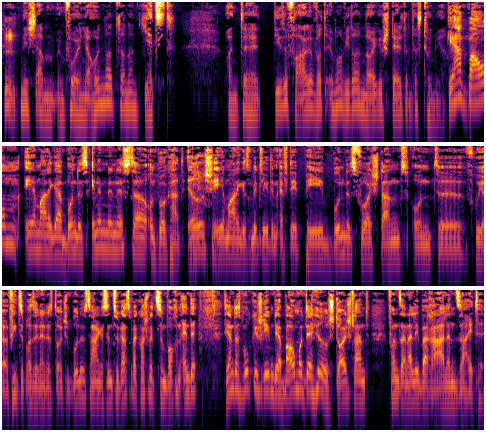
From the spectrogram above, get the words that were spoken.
Hm. Nicht am, im vorigen Jahrhundert, sondern jetzt. Und äh, diese Frage wird immer wieder neu gestellt und das tun wir. Gerhard Baum, ehemaliger Bundesinnenminister und Burkhard Irsch, ehemaliges Mitglied im FDP-Bundesvorstand und äh, früher Vizepräsident des Deutschen Bundestages, sind zu Gast bei Koschwitz zum Wochenende. Sie haben das Buch geschrieben, Der Baum und der Hirsch, Deutschland von seiner liberalen Seite.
